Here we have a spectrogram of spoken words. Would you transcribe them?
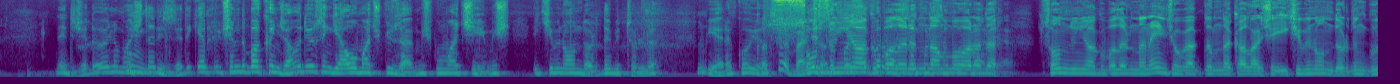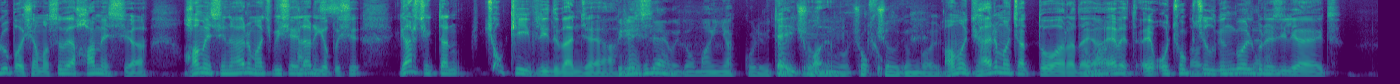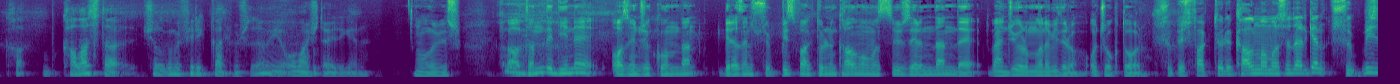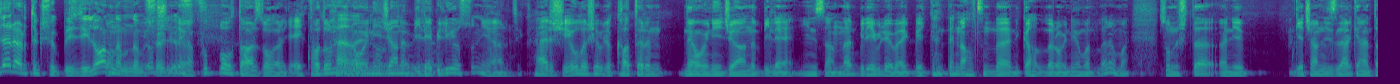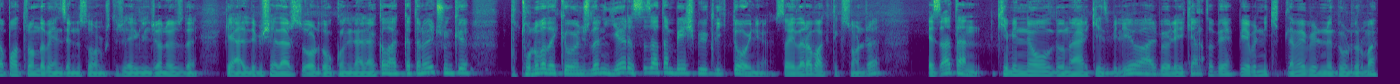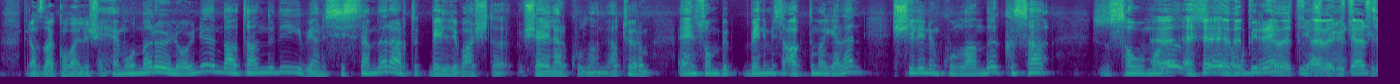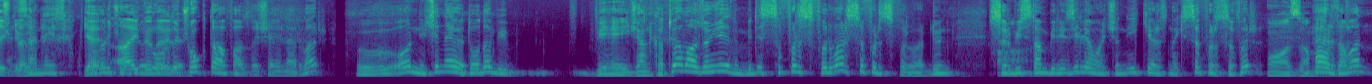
neticede öyle maçlar izledik. Hep şimdi bakınca ama diyorsun ki ya o maç güzelmiş, bu maç iyiymiş. 2014'de bir türlü bir yere koyuyorsun. Katılıyorum. Bence Son Dünya Kupalarından bu arada ya. son Dünya Kupalarından en çok aklımda kalan şey 2014'ün grup aşaması ve Hames ya. Hames'in her maç bir şeyler Hames. yapışı gerçekten çok keyifliydi bence ya. Neyse. Brezilya mıydı o manyak golü? Bir tane E, çılgın, çok, Çok- çılgın gol. Ama her maç attı o arada ya. Ama- Evet e, o çok çılgın gol güzel. Kalas da çılgın bir frik katmıştı değil mi? O maçtaydı gene. Olabilir. Atanın dediğine az önce konudan biraz hani sürpriz faktörünün kalmaması üzerinden de bence yorumlanabilir o. O çok doğru. Sürpriz faktörü kalmaması derken sürprizler artık sürpriz değil o anlamda mı Yok, şunu söylüyorsun? demiyorum, futbol tarzı olarak. Ekvador'un Ha, ne evet, oynayacağını tabii, tabii. bilebiliyorsun ya artık. Her şeye ulaşabiliyor. Katar'ın ne oynayacağını bile insanlar bilebiliyor. Belki beklentilerin altında hani kaldılar oynayamadılar ama sonuçta hani geçen izlerken hatta patron da benzerini sormuştu. Sevgili Can Öz de geldi bir şeyler sordu o konuyla alakalı. Hakikaten öyle çünkü bu turnuvadaki oyuncuların yarısı zaten 5 büyük oynuyor. Sayılara baktık sonra. E zaten kimin ne olduğunu herkes biliyor. Hal böyleyken tabii birbirini kitleme, birini durdurma biraz daha kolaylaşıyor. Hem onlar öyle oynuyor hem de Atan dediği gibi yani sistemler artık belli başlı şeyler kullanıyor. Atıyorum en son be- benim ise aklıma gelen Şili'nin kullandığı kısa savunmalı E- şey evet, o bir renkti evet, yani. evet, Çünkü gerçekten. Sen de eski kupaları çok aynen orada öyle. çok daha fazla şeyler var. Ee, Onun için evet o da bir bir heyecan katıyor ama az önce dedim bir de 0-0 var 0-0 var. Dün Sırbistan Brezilya maçının ilk yarısındaki 0-0 Muazzam. her zaman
